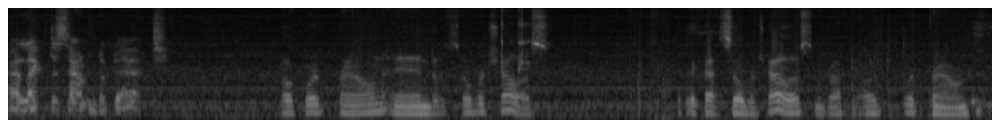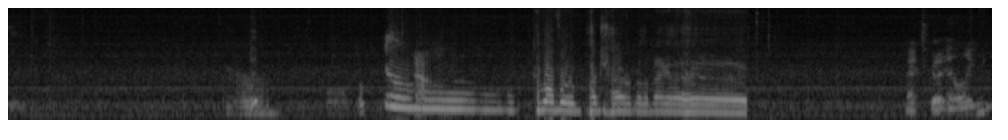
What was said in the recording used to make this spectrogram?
I like the sound of that. Elkwood crown and silver chalice. I'll pick that silver chalice and drop the Elkwood crown. Come over and punch Hiram in the back of the head. Back to go healing.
